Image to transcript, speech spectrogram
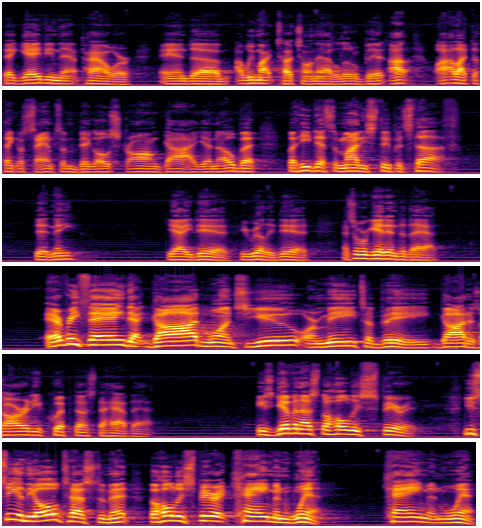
that gave him that power. And uh, we might touch on that a little bit. I, I like to think of Samson, big old strong guy, you know, but, but he did some mighty stupid stuff, didn't he? Yeah, he did. He really did. And so we'll get into that. Everything that God wants you or me to be, God has already equipped us to have that. He's given us the Holy Spirit. You see, in the Old Testament, the Holy Spirit came and went, came and went.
